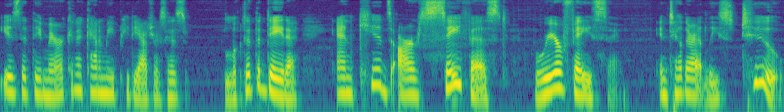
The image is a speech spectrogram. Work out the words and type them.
is that the American Academy of Pediatrics has looked at the data, and kids are safest rear facing until they're at least two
